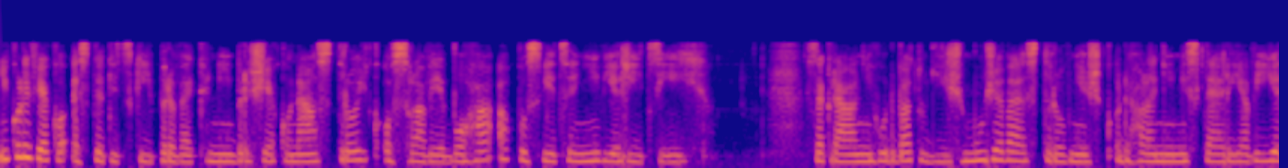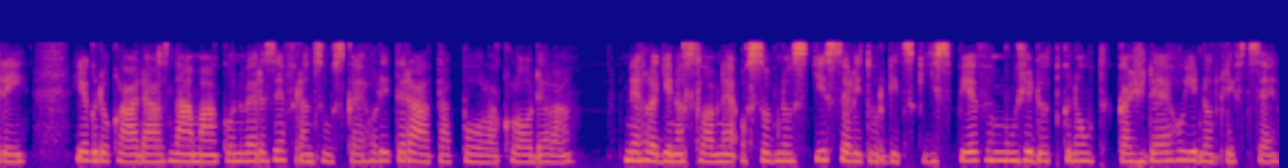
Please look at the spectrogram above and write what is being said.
nikoliv jako estetický prvek, nýbrž jako nástroj k oslavě Boha a posvěcení věřících. Sakrální hudba tudíž může vést rovněž k odhalení mystéria víry, jak dokládá známá konverze francouzského literáta Paula Claudela. Nehledě na slavné osobnosti se liturgický zpěv může dotknout každého jednotlivce,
